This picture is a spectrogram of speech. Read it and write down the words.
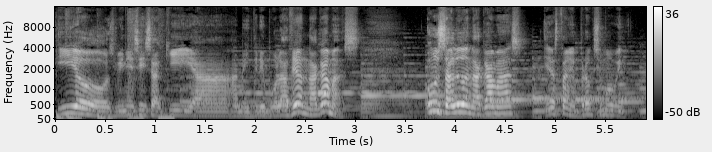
y os vinieseis aquí a, a mi tripulación Nakamas. Un saludo Nakamas y hasta mi próximo vídeo.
